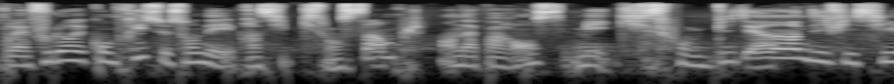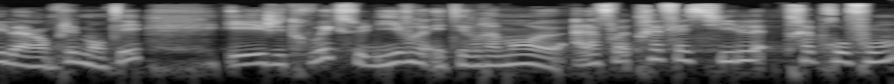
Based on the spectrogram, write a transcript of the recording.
Bref, vous l'aurez compris, ce sont des principes qui sont simples en apparence, mais qui sont bien difficiles à implémenter. Et j'ai trouvé que ce livre était vraiment euh, à la fois très facile, très profond.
